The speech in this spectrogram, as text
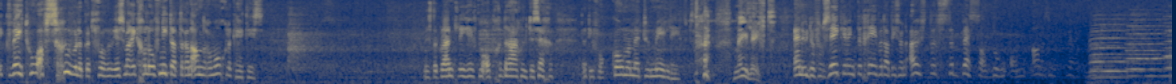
Ik weet hoe afschuwelijk het voor u is, maar ik geloof niet dat er een andere mogelijkheid is. Mr. Grantley heeft me opgedragen u te zeggen dat hij volkomen met u meeleeft. Meeleeft. En u de verzekering te geven dat hij zijn uiterste best zal doen om alles in het werk...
